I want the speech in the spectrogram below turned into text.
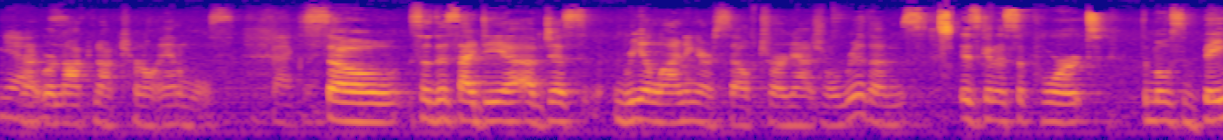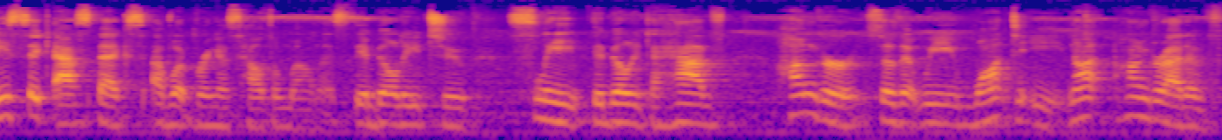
yes. right? We're not nocturnal animals. Exactly. So, so this idea of just realigning ourselves to our natural rhythms is going to support the most basic aspects of what bring us health and wellness: the ability to sleep, the ability to have hunger so that we want to eat, not hunger out of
